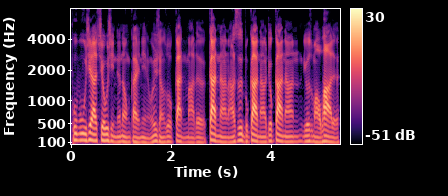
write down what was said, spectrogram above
瀑布下修行的那种概念，我就想说，干嘛的干啊，哪事不干啊，就干啊，有什么好怕的？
